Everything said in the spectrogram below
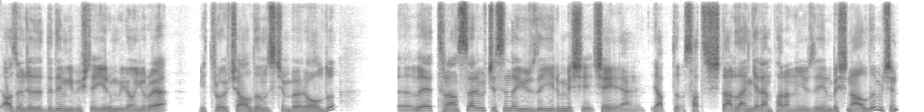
e, az önce de dediğim gibi işte 20 milyon euroya Mitrovic aldığımız için böyle oldu. E, Ve transfer bütçesinde %25'i şey yani yaptığım satışlardan gelen paranın %25'ini aldığım için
